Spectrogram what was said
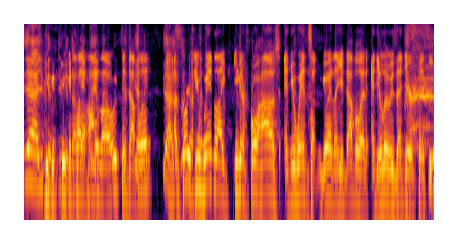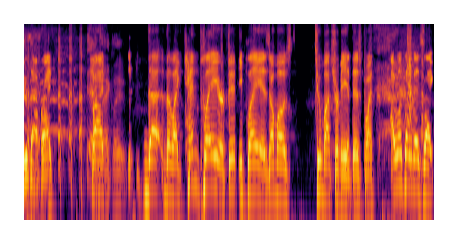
yeah, you can you can, you you can play high low to double it. Yes. Of course, you win like you get a full house and you win something good, and then you double it and you lose, then you're pissed at yourself, right? yeah, but exactly. the the like ten play or fifty play is almost too much for me at this point. I will tell you this: like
